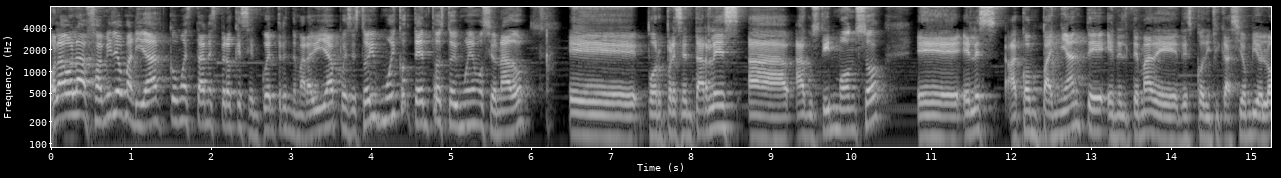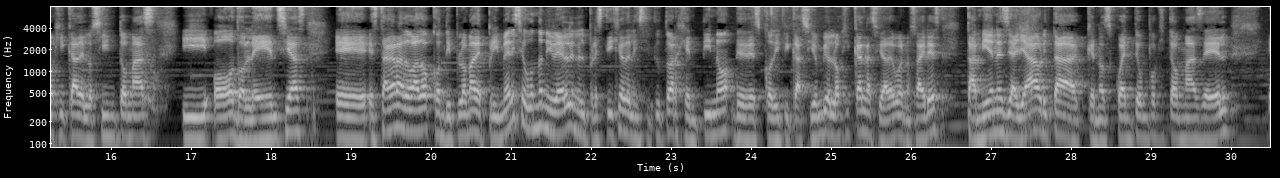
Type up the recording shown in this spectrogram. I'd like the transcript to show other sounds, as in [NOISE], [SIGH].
Hola, hola familia humanidad, ¿cómo están? Espero que se encuentren de maravilla. Pues estoy muy contento, estoy muy emocionado eh, por presentarles a Agustín Monzo. Eh, él es acompañante en el tema de descodificación biológica de los síntomas y o dolencias. Eh, está graduado con diploma de primer y segundo nivel en el prestigio del Instituto Argentino de Descodificación Biológica en la ciudad de Buenos Aires. También es de allá, ahorita que nos cuente un poquito más de él.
